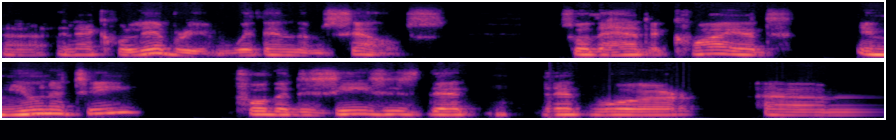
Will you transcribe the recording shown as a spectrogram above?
uh, an equilibrium within themselves. So they had acquired immunity for the diseases that, that were um,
